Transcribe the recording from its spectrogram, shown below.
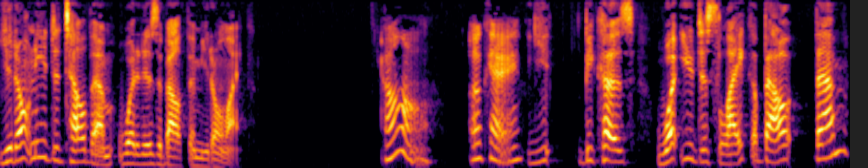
you don't need to tell them what it is about them you don't like, Oh, okay. you, because what you dislike about them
